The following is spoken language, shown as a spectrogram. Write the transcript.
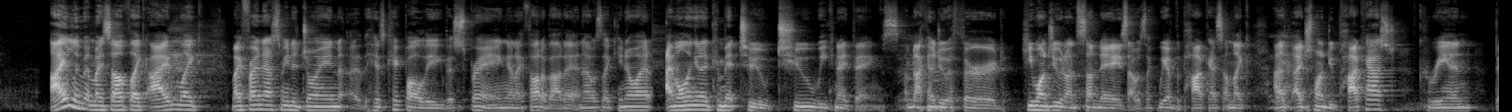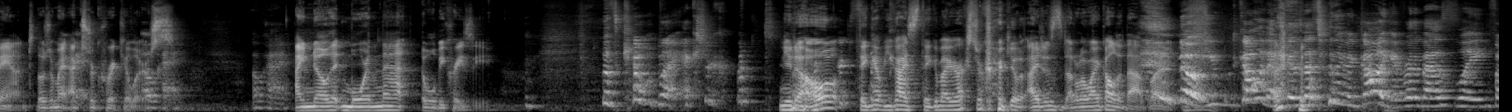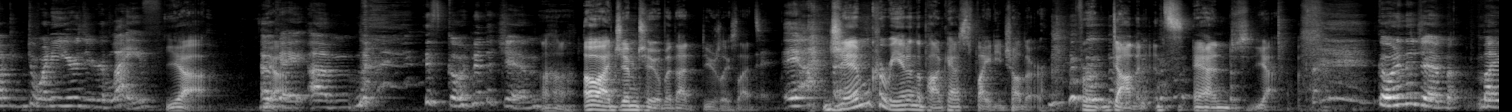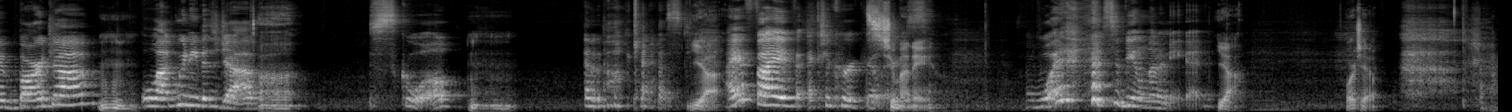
I limit myself. Like I'm like my friend asked me to join uh, his kickball league this spring, and I thought about it, and I was like, you know what? I'm only gonna commit to two weeknight things. I'm not gonna do a third. He wanted to do it on Sundays. I was like, we have the podcast. I'm like, Yeah. I, I just want to do podcast, Korean, band. Those are my extracurriculars. Okay. Okay. I know that more than that, it will be crazy. Let's go with my extra You know, think of you guys think about your extracurricular. I just I don't know why I called it that, but No, you call it that because that's what they've been calling it for the past like fucking twenty years of your life. yeah. Yeah. Okay, um is going to the gym. Uh huh. Oh, at gym too, but that usually slides. Yeah. Gym, Korean, and the podcast fight each other for dominance, and yeah. Going to the gym, my bar job, Mm-hmm. Lagunitas job, Uh, school, mm-hmm. And the podcast. yeah. I have five extracurriculars. It's too many. What has to be eliminated? Yeah. Or two.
